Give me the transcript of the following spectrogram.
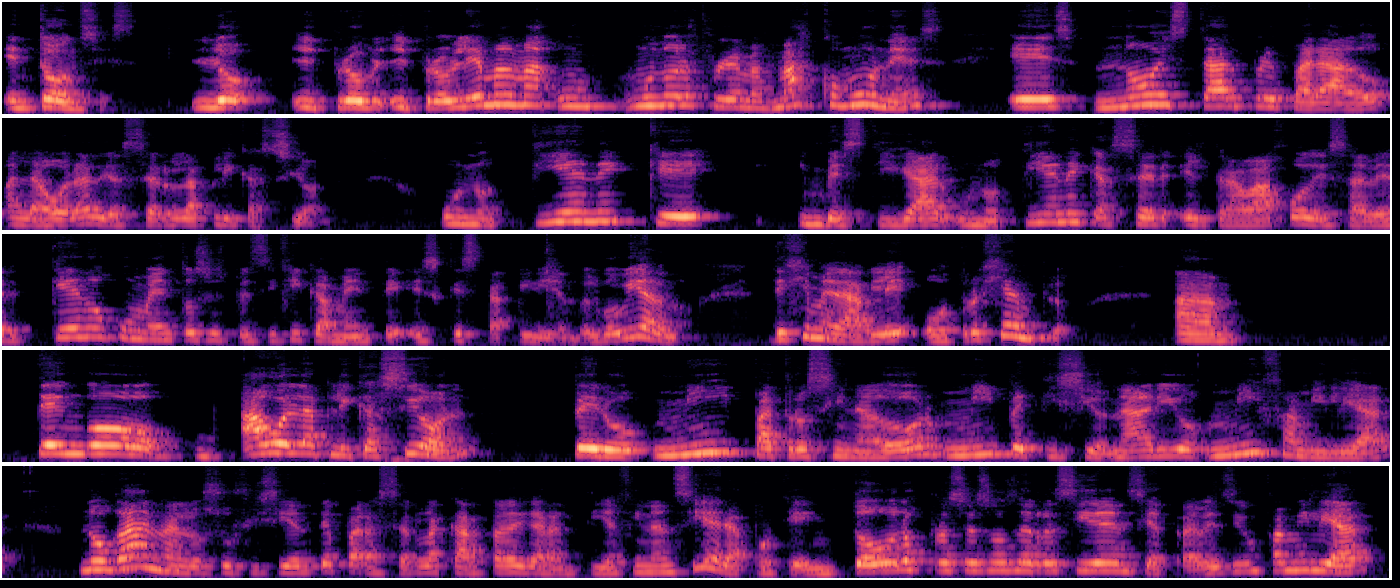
Entonces, el, problema, uno de los problemas más comunes es no estar preparado a la hora de hacer la aplicación. Uno tiene que investigar, uno tiene que hacer el trabajo de saber qué documentos específicamente es que está pidiendo el gobierno. Déjeme darle otro ejemplo tengo, hago la aplicación, pero mi patrocinador, mi peticionario, mi familiar no gana lo suficiente para hacer la carta de garantía financiera, porque en todos los procesos de residencia a través de un familiar,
